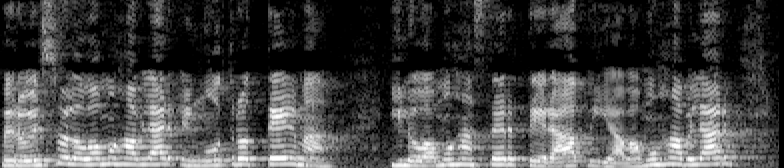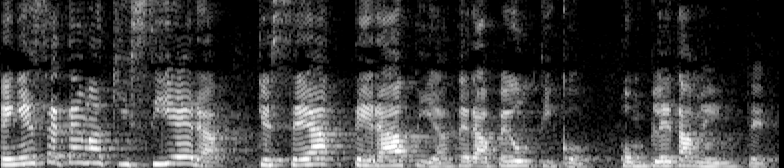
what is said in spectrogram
Pero eso lo vamos a hablar en otro tema y lo vamos a hacer terapia. Vamos a hablar en ese tema quisiera que sea terapia, terapéutico completamente.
